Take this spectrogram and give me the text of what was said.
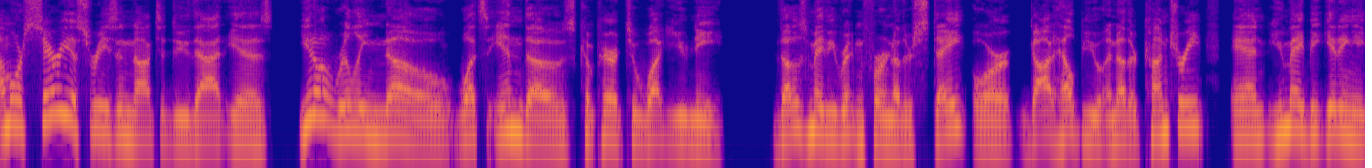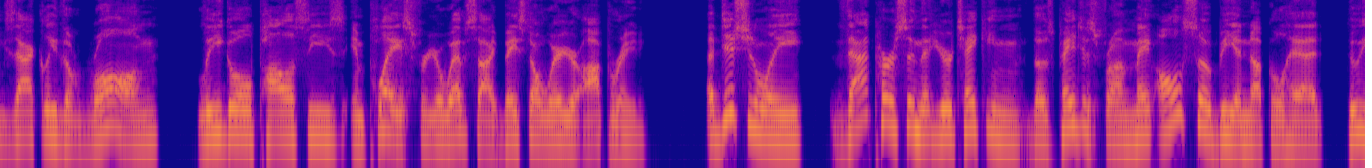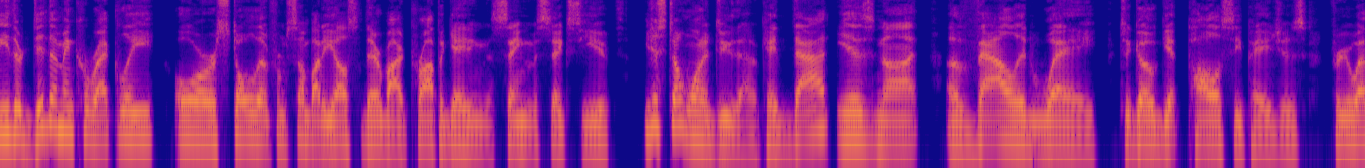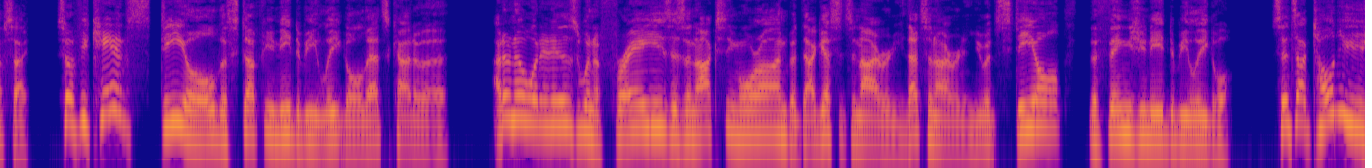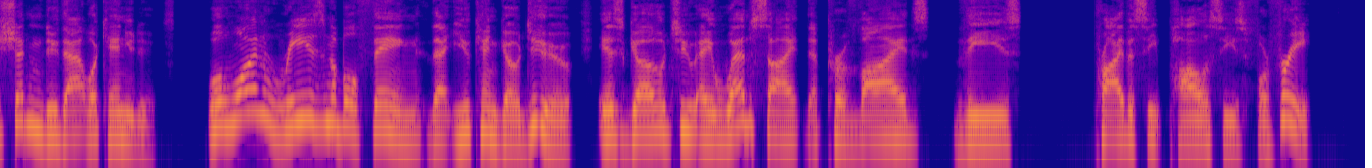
A more serious reason not to do that is you don't really know what's in those compared to what you need. Those may be written for another state or God help you, another country. And you may be getting exactly the wrong legal policies in place for your website based on where you're operating. Additionally, that person that you're taking those pages from may also be a knucklehead who either did them incorrectly or stole them from somebody else, thereby propagating the same mistakes to you. You just don't want to do that. Okay. That is not a valid way to go get policy pages for your website. So if you can't steal the stuff you need to be legal, that's kind of a I don't know what it is when a phrase is an oxymoron, but I guess it's an irony. That's an irony. You would steal the things you need to be legal. Since I told you you shouldn't do that, what can you do? Well, one reasonable thing that you can go do is go to a website that provides these privacy policies for free.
